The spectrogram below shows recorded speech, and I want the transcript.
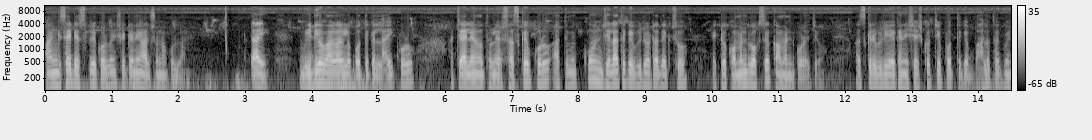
ফাঙ্গিসাইড স্প্রে করবেন সেটা নিয়ে আলোচনা করলাম। তাই ভিডিও ভালো লাগলে প্রত্যেকে লাইক করো আর চ্যানেল নতুন হলে সাবস্ক্রাইব করো। আর তুমি কোন জেলা থেকে ভিডিওটা দেখছ একটু কমেন্ট বক্সে কমেন্ট করে যেও। আজকের ভিডিও এখানে শেষ করছি। প্রত্যেকে ভালো থাকবেন,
